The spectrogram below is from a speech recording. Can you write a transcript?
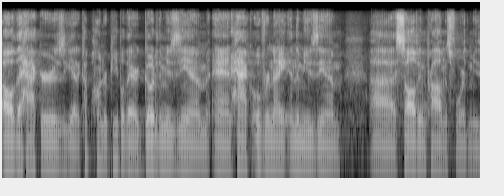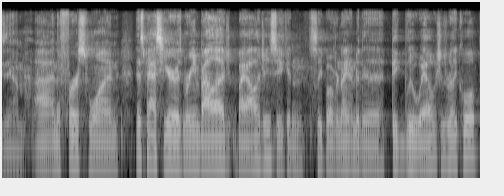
all the hackers, you get a couple hundred people there, go to the museum and hack overnight in the museum uh, solving problems for the museum. Uh, and the first one this past year is marine biology, biology, so you can sleep overnight under the big blue whale, which is really cool.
